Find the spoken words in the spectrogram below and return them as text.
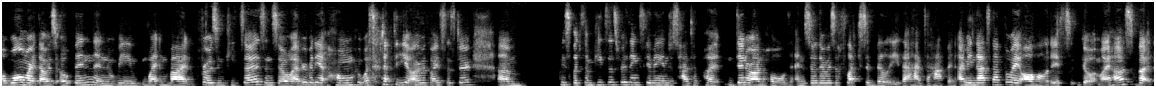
a Walmart that was open and we went and bought frozen pizzas. And so everybody at home who wasn't at the ER with my sister um, we split some pizzas for Thanksgiving and just had to put dinner on hold. And so there was a flexibility that had to happen. I mean, that's not the way all holidays go at my house, but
